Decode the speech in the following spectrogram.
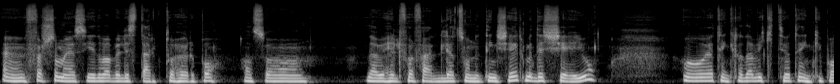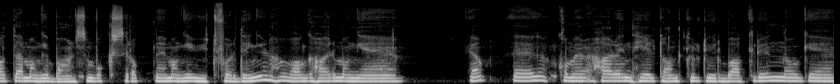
Eh, først så må jeg si det var veldig sterkt å høre på. Altså, det er jo helt forferdelig at sånne ting skjer, men det skjer jo. Og jeg tenker at det er viktig å tenke på at det er mange barn som vokser opp med mange utfordringer, og har mange ja, eh, kommer, har en helt annen kulturbakgrunn og eh,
